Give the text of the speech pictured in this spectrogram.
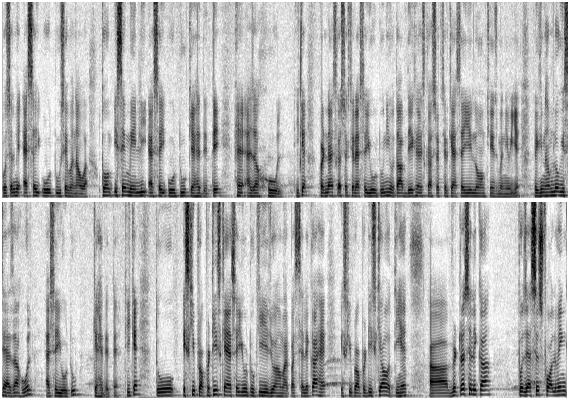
वो असल में एस आई ओ टू से बना हुआ है। तो हम इसे mainly S I O two कह देते हैं एज अ होल ठीक है? वरना इसका स्ट्रक्चर ऐसा यू टू नहीं होता। आप देख रहे हैं इसका स्ट्रक्चर कैसा है? ये लॉन्ग चेंज बनी हुई है। लेकिन हम लोग इसे एज अ होल ऐसे यू टू कह देते हैं। ठीक है? तो इसकी प्रॉपर्टीज़ क्या है ऐसे यू टू की? ये जो हमारे पास सिलिका है, इसकी प्रॉपर्टीज़ क्या होती हैं? Vitreous silica possesses following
